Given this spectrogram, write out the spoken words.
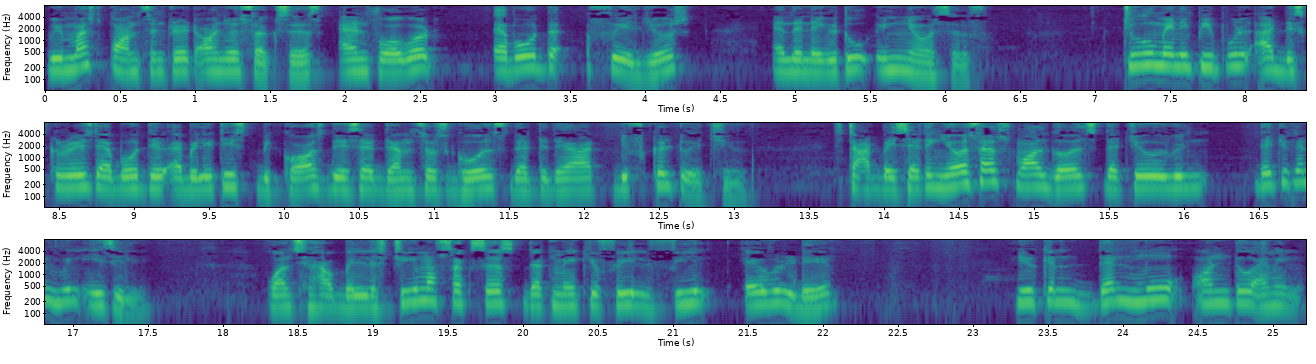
we must concentrate on your success and forget about the failures and the negative in yourself. Too many people are discouraged about their abilities because they set themselves goals that they are difficult to achieve. Start by setting yourself small goals that you will that you can win easily. Once you have built a stream of success that make you feel feel every day, you can then move on to I mean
